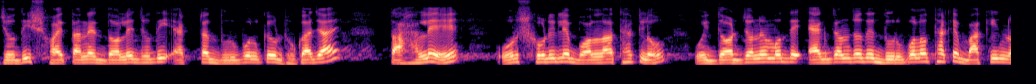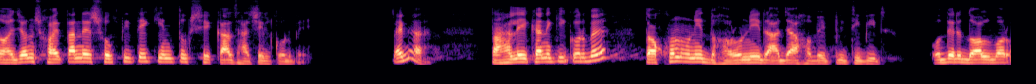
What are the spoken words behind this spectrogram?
যদি শয়তানের দলে যদি একটা দুর্বল কেউ ঢোকা যায়, তাহলে ওর শরীরে বল না থাকলেও ওই দশজনের মধ্যে একজন যদি দুর্বলও থাকে, বাকি নয়জন শয়তানের শক্তিতে কিন্তু সে কাজ হাসিল করবে। তাই না? তাহলে এখানে কি করবে? তখন উনি ধরনী রাজা হবে পৃথিবীর। ওদের দল বড়।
